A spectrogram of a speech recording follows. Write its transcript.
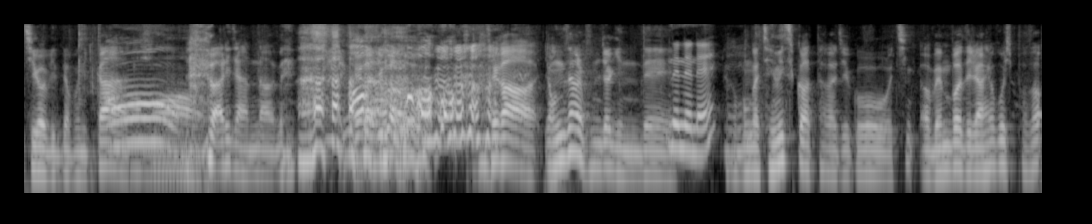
직업이다 보니까 어. 말이 잘 안 나오네. 그래가지고 제가 영상을 본 적이 있는데 네네네. 뭔가 재밌을 것 같아가지고 친, 어, 멤버들이랑 하고 싶어서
